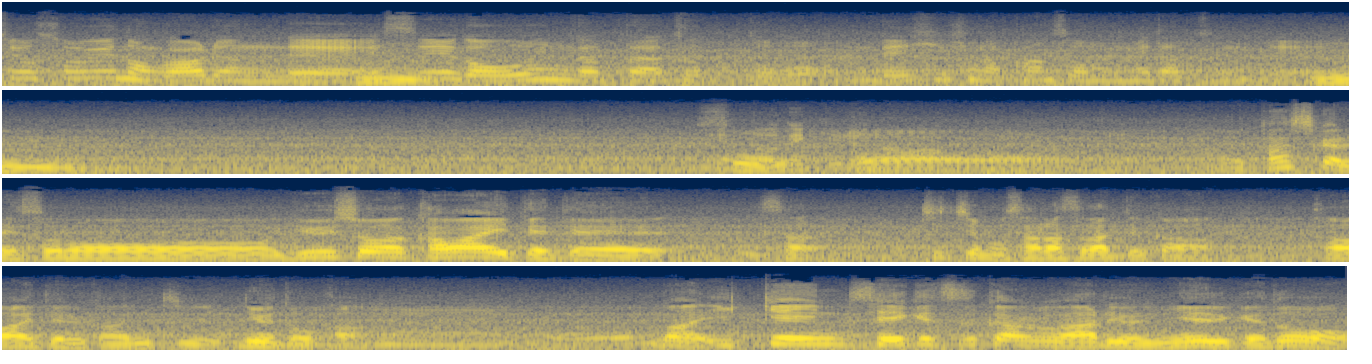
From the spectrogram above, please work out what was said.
一応そういうのがあるんで、うん。SA が多いんだったらちょっとで皮膚の乾燥も目立つんで、うん。検討できるなと思って。まあ確かにその優勝が乾いててさ父もサラサラっていうか乾いてる感じ乳頭か、うんうんまあ一見清潔感があるように見えるけど、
